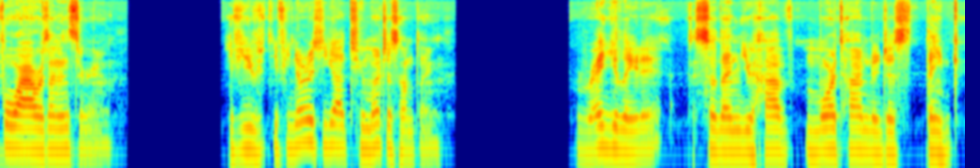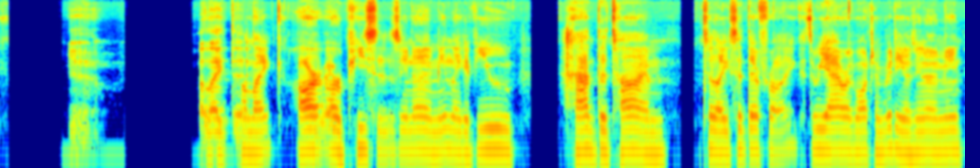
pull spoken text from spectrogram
four hours on Instagram. If you if you notice you got too much of something, regulate it so then you have more time to just think Yeah. I like that. on like our Right. our pieces. You know what I mean? Like if you had the time to like sit there for like three hours watching videos, you know what I mean?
